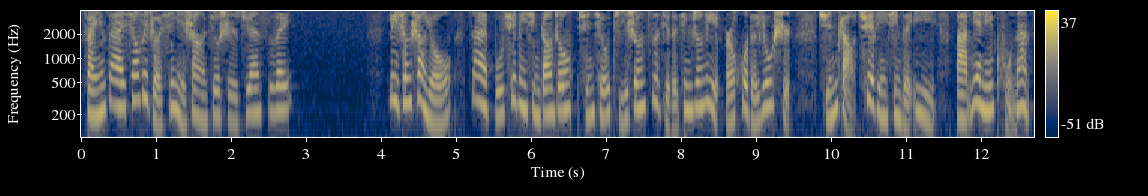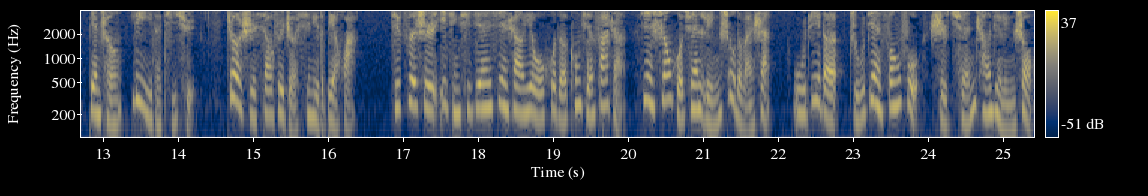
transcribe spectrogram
反映在消费者心理上就是居安思危，力争上游，在不确定性当中寻求提升自己的竞争力而获得优势，寻找确定性的意义，把面临苦难变成利益的提取，这是消费者心理的变化。其次是疫情期间线上业务获得空前发展，近生活圈零售的完善。五 G 的逐渐丰富，使全场景零售、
